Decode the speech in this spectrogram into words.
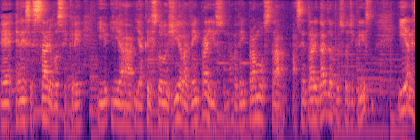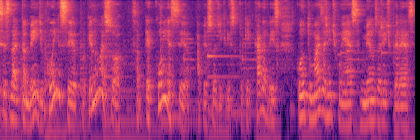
é, é necessário você crer e, e, a, e a cristologia ela vem para isso, né? ela vem para mostrar a centralidade da pessoa de Cristo e a necessidade também de conhecer, porque não é só, sabe, é conhecer a pessoa de Cristo, porque cada vez, quanto mais a gente conhece, menos a gente perece,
